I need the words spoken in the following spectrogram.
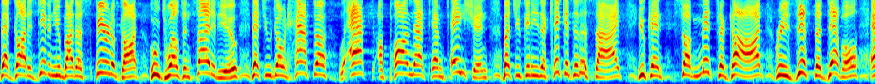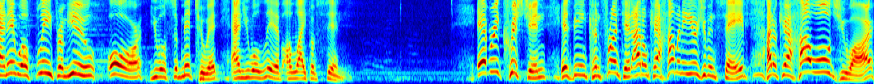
that God has given you by the Spirit of God who dwells inside of you, that you don't have to act upon that temptation, but you can either kick it to the side, you can submit to God, resist the devil, and it will flee from you, or you will submit to it and you will live a life of sin. Every Christian is being confronted. I don't care how many years you've been saved, I don't care how old you are.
